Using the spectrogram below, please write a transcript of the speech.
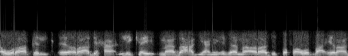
أوراق آه، رابحة لكي ما بعد يعني إذا ما ارادوا التفاوض مع إيران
